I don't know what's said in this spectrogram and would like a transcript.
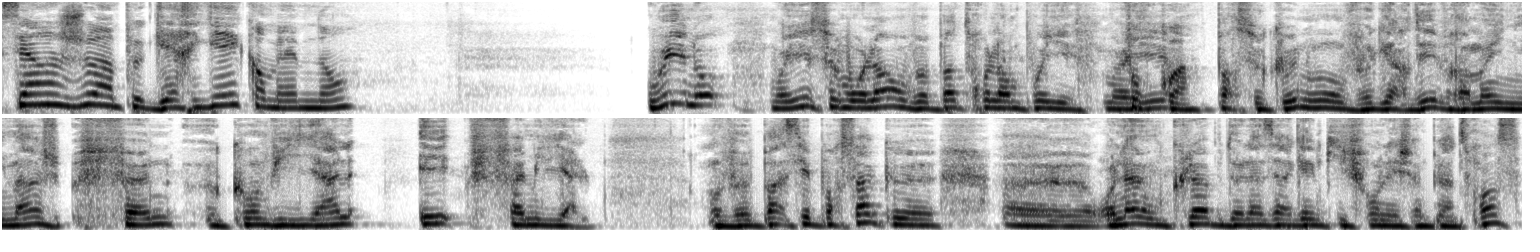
C'est un jeu un peu guerrier quand même, non? Oui, non. Vous voyez, ce mot-là, on veut pas trop l'employer. Pourquoi? Parce que nous, on veut garder vraiment une image fun, euh, conviviale et familiale. On veut pas. C'est pour ça que euh, on a un club de laser game qui font les championnats de France,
